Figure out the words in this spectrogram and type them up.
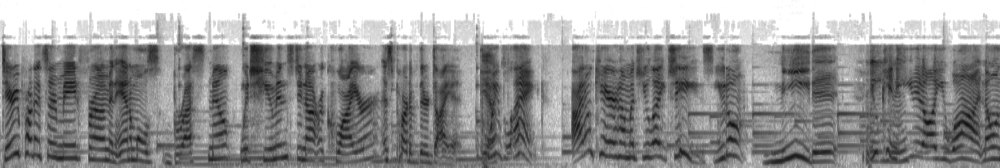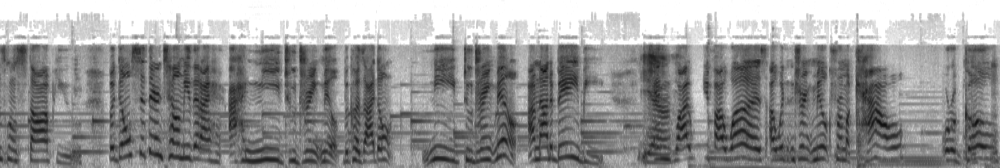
dairy products are made from an animal's breast milk, which humans do not require as part of their diet. Yeah. Point blank. I don't care how much you like cheese. You don't need it. You can Mhm. eat it all you want. No one's gonna stop you. But don't sit there and tell me that I I need to drink milk because I don't need to drink milk. I'm not a baby. Yeah. And why, if I was, I wouldn't drink milk from a cow or a goat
